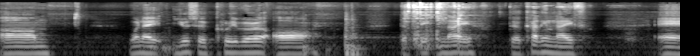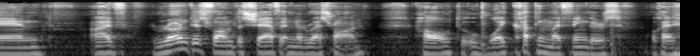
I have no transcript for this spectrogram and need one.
um, when I use a cleaver or the big knife, the cutting knife, and I've learned this from the chef in the restaurant, how to avoid cutting my fingers, okay?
